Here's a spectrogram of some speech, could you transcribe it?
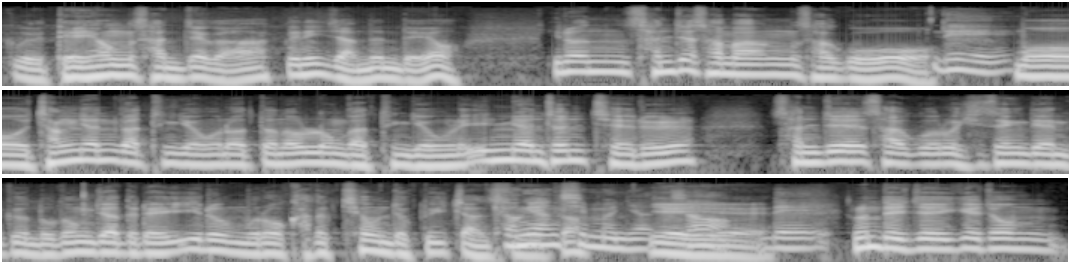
그 대형 산재가 끊이지 않는데요. 이런 산재 사망 사고 네. 뭐 작년 같은 경우는 어떤 언론 같은 경우는 일면 전체를 산재 사고로 희생된 그 노동자들의 이름으로 가득 채운 적도 있지 않습니까? 경향신문이었죠. 예, 예. 네. 그런데 이제 이게 좀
